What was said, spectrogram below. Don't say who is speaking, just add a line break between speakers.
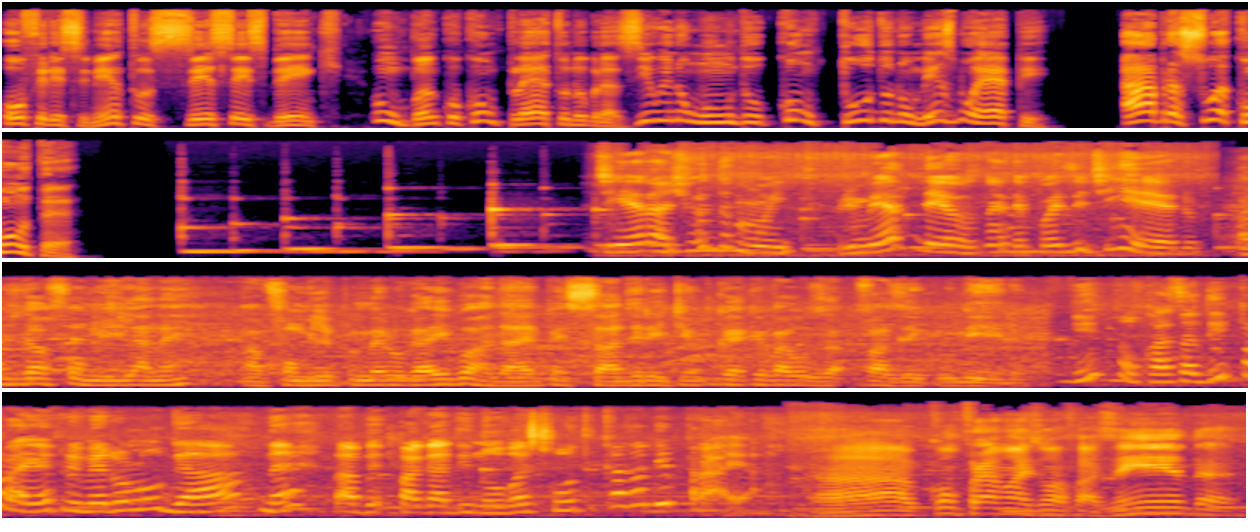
Oferecimento C6 Bank, um banco completo no Brasil e no mundo, com tudo no mesmo app. Abra sua conta.
Dinheiro ajuda muito. Primeiro Deus, né? Depois o dinheiro.
Ajudar a família, né? A família em primeiro lugar e guardar, é pensar direitinho o que é que vai usar, fazer com o dinheiro.
Então, casa de praia em primeiro lugar, né? Pra pagar de novo as contas, casa de praia.
Ah, comprar mais uma fazenda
